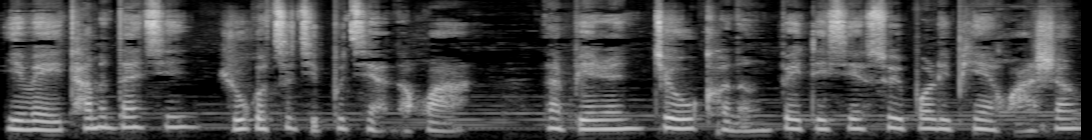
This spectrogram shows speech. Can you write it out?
因为他们担心，如果自己不捡的话，那别人就有可能被这些碎玻璃片划伤。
